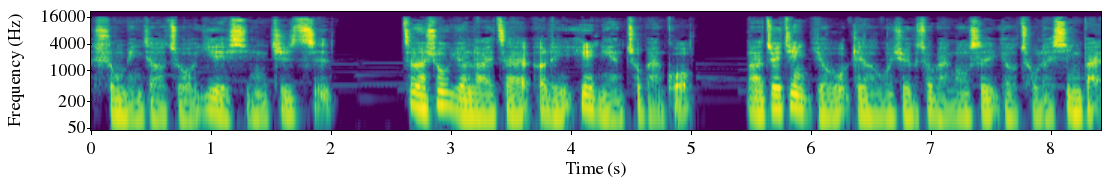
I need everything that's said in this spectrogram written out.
书名叫做《夜行之子》。这本书原来在二零一一年出版过，那最近由联合文学出版公司又出了新版，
